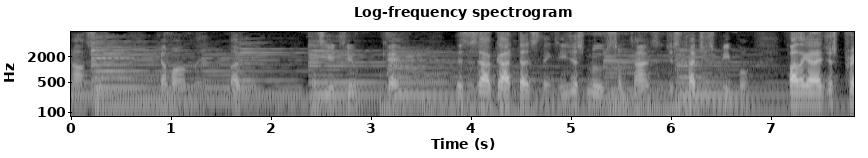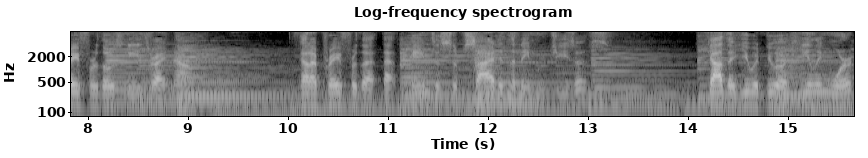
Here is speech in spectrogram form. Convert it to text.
Awesome. Come on, Lynn. Love you. That's you too. Okay. This is how God does things. He just moves sometimes and just touches people. Father God, I just pray for those needs right now. God, I pray for that, that pain to subside in the name of Jesus. God, that you would do a healing work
